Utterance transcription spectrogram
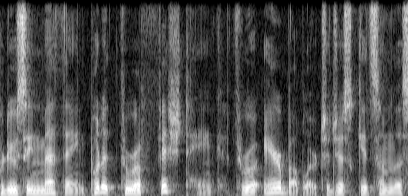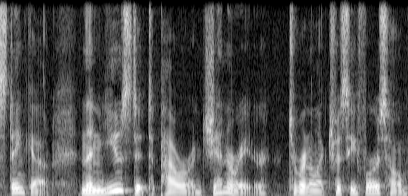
producing methane, put it through a fish tank through an air bubbler to just get some of the stink out, and then used it to power a generator to run electricity for his home.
